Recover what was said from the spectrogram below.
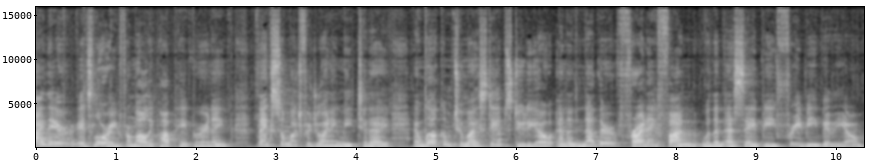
Hi there, it's Lori from Lollypop Paper and Ink. Thanks so much for joining me today and welcome to my stamp studio and another Friday Fun with an SAB freebie video.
